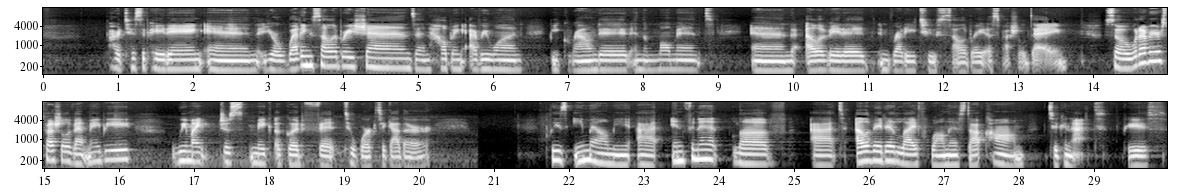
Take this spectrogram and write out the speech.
participating in your wedding celebrations and helping everyone be grounded in the moment and elevated and ready to celebrate a special day. So, whatever your special event may be, we might just make a good fit to work together. Please email me at infinitelove at elevatedlifewellness.com to connect. Peace.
